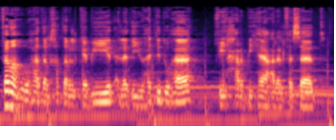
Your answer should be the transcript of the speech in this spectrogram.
فما هو هذا الخطر الكبير الذي يهددها في حربها على الفساد؟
